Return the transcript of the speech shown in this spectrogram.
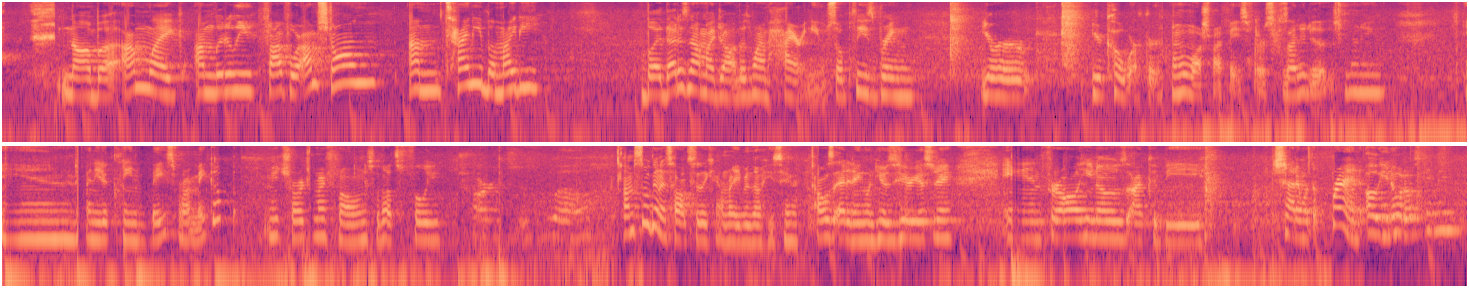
nah, but I'm like, I'm literally 5'4". I'm strong. I'm tiny but mighty. But that is not my job. That's why I'm hiring you. So please bring your your coworker. I'm gonna wash my face first because I didn't do that this morning and I need a clean base for my makeup. Let me charge my phone so that's fully charged as well. I'm still gonna talk to the camera even though he's here. I was editing when he was here yesterday and for all he knows, I could be chatting with a friend. Oh, you know what else came in?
